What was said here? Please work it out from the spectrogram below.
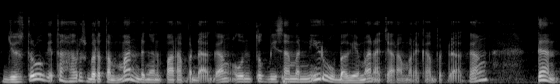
justru kita harus berteman dengan para pedagang untuk bisa meniru bagaimana cara mereka berdagang dan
